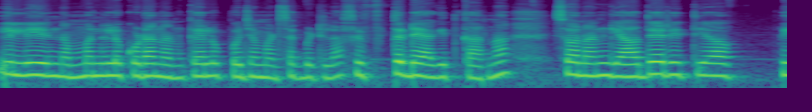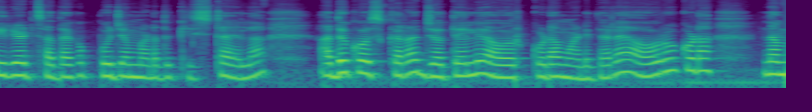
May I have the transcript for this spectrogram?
ಇಲ್ಲಿ ನಮ್ಮನೇಲೂ ಕೂಡ ನನ್ನ ಕೈಯಲ್ಲೂ ಪೂಜೆ ಮಾಡ್ಸೋಕ್ಕೆ ಬಿಟ್ಟಿಲ್ಲ. ಫಿಫ್ತ್ ಡೇ ಆಗಿದ್ದ ಕಾರಣ. ಸೊ ನನಗೆ ಯಾವುದೇ ರೀತಿಯ ಪೀರಿಯಡ್ಸ್ ಆದಾಗ ಪೂಜೆ ಮಾಡೋದಕ್ಕೆ ಇಷ್ಟ ಇಲ್ಲ. ಅದಕ್ಕೋಸ್ಕರ ಜೊತೆಯಲ್ಲಿ ಅವ್ರು ಕೂಡ ಮಾಡಿದ್ದಾರೆ. ಅವರು ಕೂಡ ನಮ್ಮ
